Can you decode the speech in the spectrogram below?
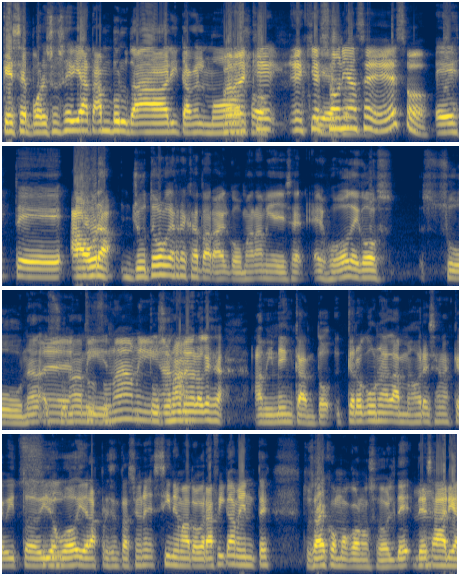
que se, por eso se veía tan brutal y tan hermoso. Pero es que, es que Sony eso. hace eso. Este, ahora, yo tengo que rescatar algo, mala mía, dice, el juego de Ghost, Tsuna- Eh, Tsunami, Tsunami, Tsunami o lo que sea, a mí me encantó. Creo que una de las mejores escenas que he visto de Sí. videojuegos y de las presentaciones cinematográficamente, tú sabes, como conocedor de, de esa área,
